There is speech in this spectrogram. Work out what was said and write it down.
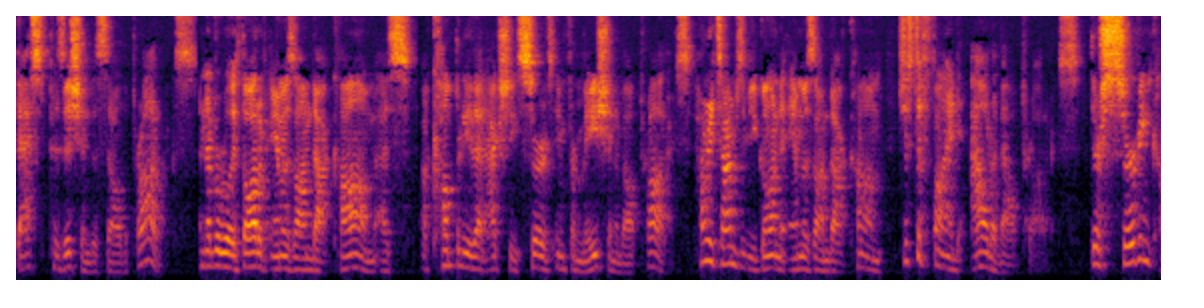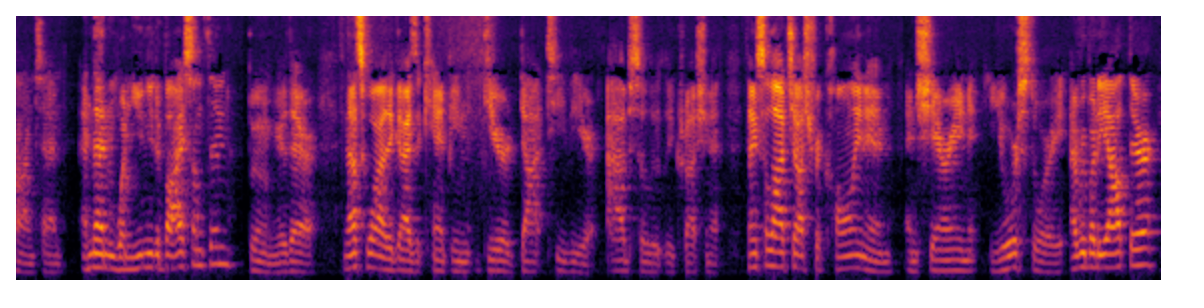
best position to sell the products. I never really thought of Amazon.com as a company that actually serves information about products. How many times have you gone to Amazon.com just to find out about products? They're serving content, and then when you need to buy something, boom, you're there. And that's why the guys at campinggear.tv are absolutely crushing it. Thanks a lot, Josh, for calling in and sharing your story. Everybody out there,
